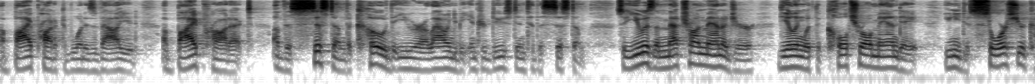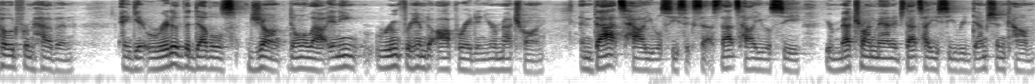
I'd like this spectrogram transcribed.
a byproduct of what is valued, a byproduct of the system, the code that you are allowing to be introduced into the system. So, you as the Metron manager dealing with the cultural mandate, you need to source your code from heaven and get rid of the devil's junk. Don't allow any room for him to operate in your Metron. And that's how you will see success. That's how you will see your Metron managed. That's how you see redemption come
